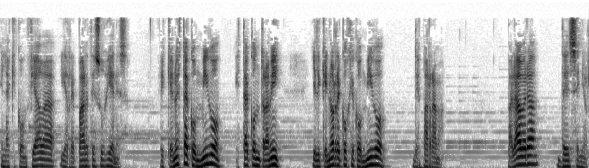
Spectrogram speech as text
en la que confiaba y reparte sus bienes. El que no está conmigo está contra mí, y el que no recoge conmigo desparrama. Palabra del Señor.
